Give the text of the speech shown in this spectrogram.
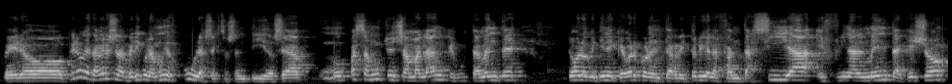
Pero creo que también es una película muy oscura, sexto sentido. O sea, pasa mucho en Shyamalan que justamente todo lo que tiene que ver con el territorio de la fantasía es finalmente aquello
